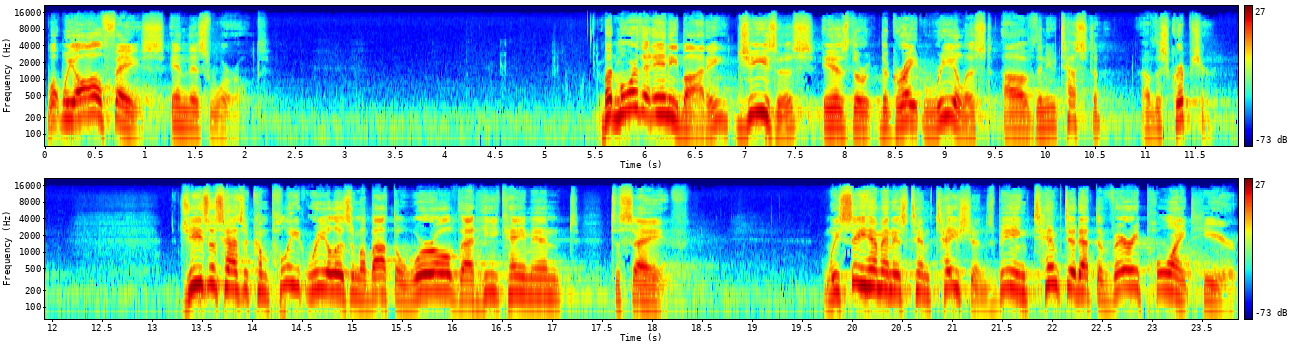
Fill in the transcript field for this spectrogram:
What we all face in this world. But more than anybody, Jesus is the, the great realist of the New Testament of the Scripture. Jesus has a complete realism about the world that he came in to save. We see him in his temptations, being tempted at the very point here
